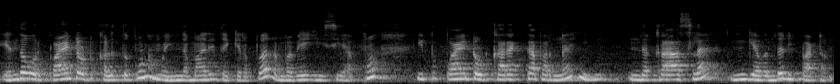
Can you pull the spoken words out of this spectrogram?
எந்த ஒரு பாயிண்ட் அவுட் கழுத்துக்கும் நம்ம இந்த மாதிரி தைக்கிறப்ப ரொம்பவே ஈஸியாக இருக்கும். இப்போ பாயிண்ட் அவுட் கரெக்டாக பாருங்கள் இந்த- இந்த கிராஸில் இங்கே வந்து நிப்பாட்டணும்.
